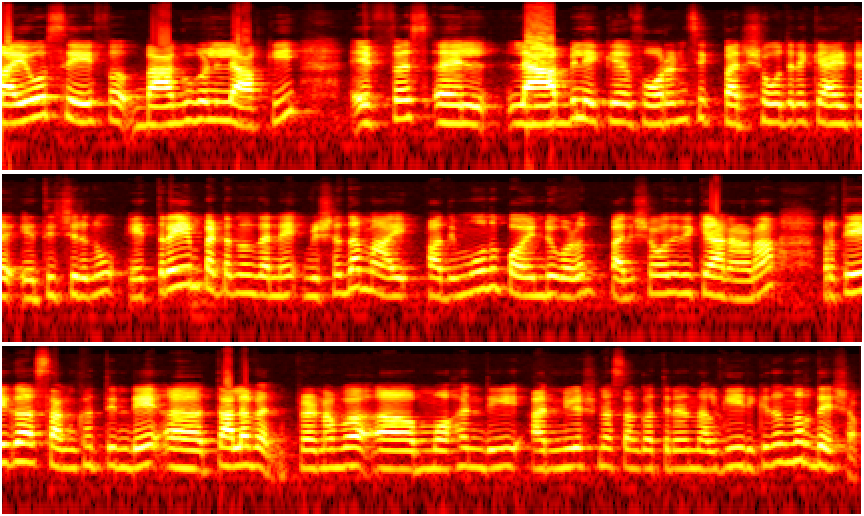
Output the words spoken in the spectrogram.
ബയോസേഫ് ബാഗുകളിലാക്കി എഫ് എസ് ലാബിലേക്ക് ഫോറൻസിക് പരിശോധനയ്ക്കായിട്ട് എത്തിച്ചിരുന്നു. എത്രയും പെട്ടെന്ന് തന്നെ വിശദമായി പതിമൂന്ന് പോയിന്റുകളും പരിശോധിക്കാനാണ് പ്രത്യേക സംഘത്തിന്റെ തലവൻ പ്രണവ് മൊഹന്തി അന്വേഷണ സംഘത്തിന് നൽകിയിരിക്കുന്ന നിർദ്ദേശം.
